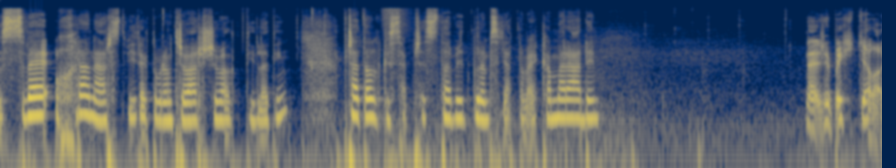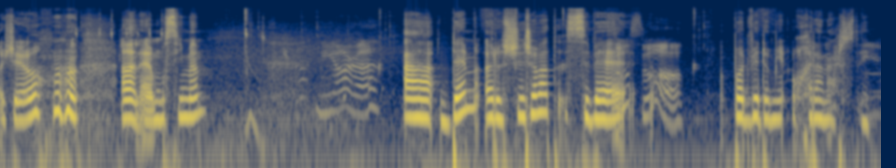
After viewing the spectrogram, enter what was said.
své ochranářství, tak to budeme třeba rozšiřovat k týhle tým. Přátelky se představit, budeme si dělat nové kamarády. Ne, že bych chtěla, že jo? ale ne, musíme. A jdem rozšiřovat své podvědomě ochranářství.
